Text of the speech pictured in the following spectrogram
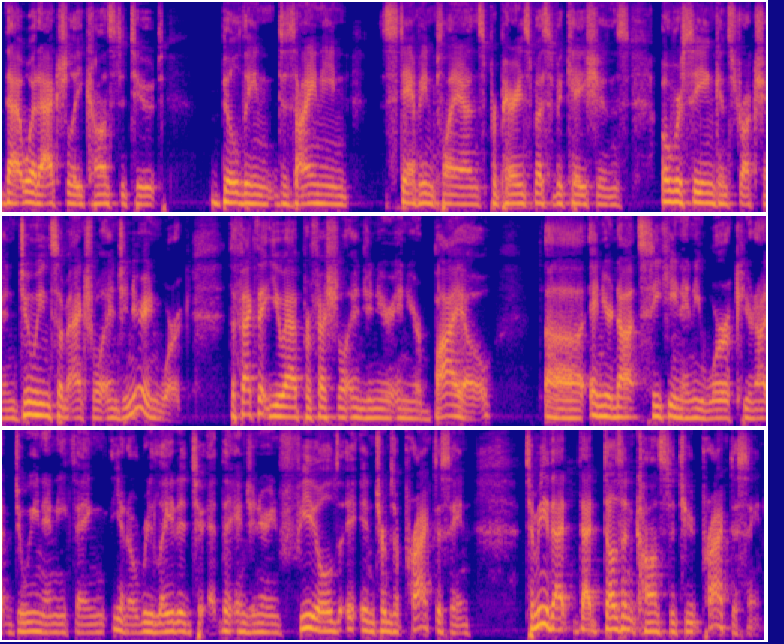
that would actually constitute building designing stamping plans preparing specifications overseeing construction doing some actual engineering work the fact that you have professional engineer in your bio uh, and you're not seeking any work, you're not doing anything, you know, related to the engineering field in terms of practicing. To me, that that doesn't constitute practicing.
